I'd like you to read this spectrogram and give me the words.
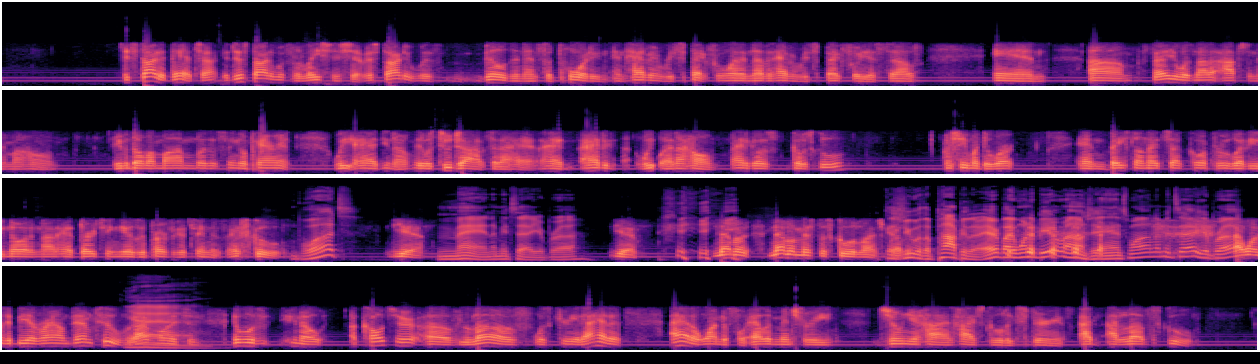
it started there, Chuck. It just started with relationship. It started with building and supporting and having respect for one another, having respect for yourself. And um, failure was not an option in my home. Even though my mom was a single parent, we had, you know, it was two jobs that I had. I had, I had to, we, in our home, I had to go go to school, and she went to work. And based on that, Chuck Corprew, whether you know it or not, I had 13 years of perfect attendance in school. what? Yeah, Man, let me tell you, bruh. Yeah. Never, never missed a school lunch, Because you were the popular. Everybody wanted to be around you, Antoine. Let me tell you, bro. I wanted to be around them too. but I wanted to. It was, you know, a culture of love was created. I had a, I had a wonderful elementary, junior high, and high school experience. I I loved school.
